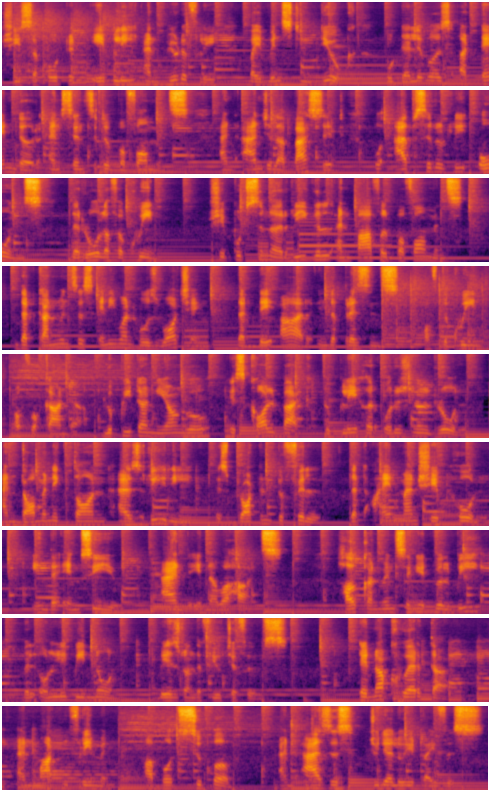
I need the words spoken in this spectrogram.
She is supported ably and beautifully by Winston Duke, who delivers a tender and sensitive performance, and Angela Bassett, who absolutely owns the role of a queen. She puts in a regal and powerful performance that convinces anyone who's watching that they are in the presence of the Queen of Wakanda. Lupita Nyong'o is called back to play her original role, and Dominique Thorne as Riri is brought in to fill that Iron Man shaped hole in the MCU and in our hearts. How convincing it will be will only be known based on the future films. Tenoch Huerta and Martin Freeman are both superb, and as is Julia Louis Dreyfus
